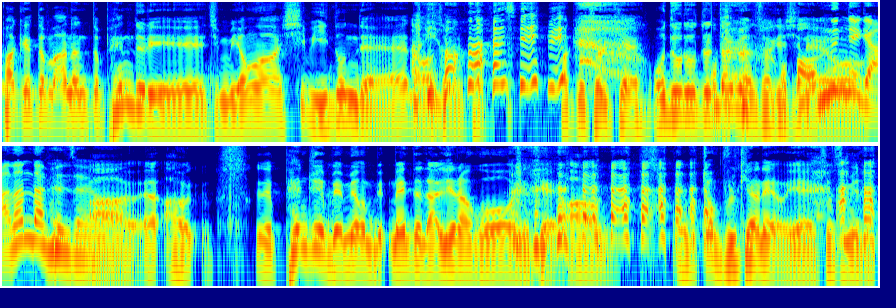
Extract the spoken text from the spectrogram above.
밖에 또 많은 또 팬들이 지금 영하 12도인데 나와서 밖, 12? 밖에 저렇게 오들오들 떨면서 계시네요. 없는 얘기 안 한다면서요. 아, 아, 근데 팬 중에 몇 명은 멘트 날리라고 이렇게 아, 좀 불쾌하네요. 예, 좋습니다.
